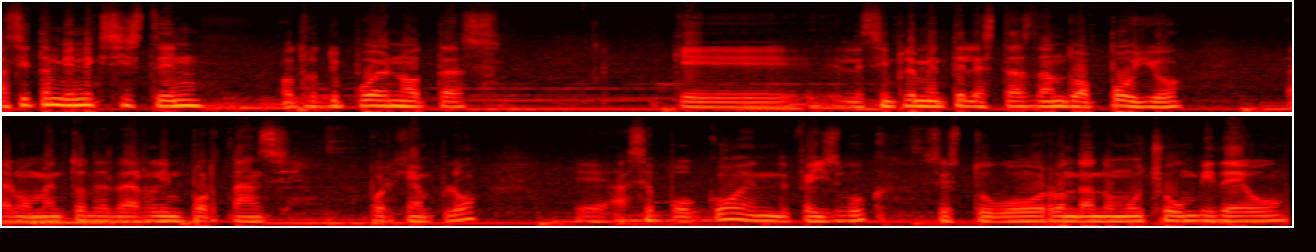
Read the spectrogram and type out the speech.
Así también existen otro tipo de notas que simplemente le estás dando apoyo al momento de darle importancia. Por ejemplo, eh, hace poco en Facebook se estuvo rondando mucho un video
